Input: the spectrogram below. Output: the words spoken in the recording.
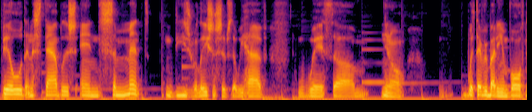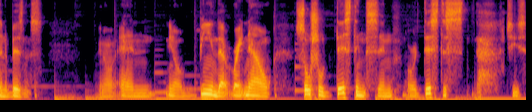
build and establish and cement these relationships that we have with um, you know with everybody involved in the business you know and you know being that right now social distancing or distance jeez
